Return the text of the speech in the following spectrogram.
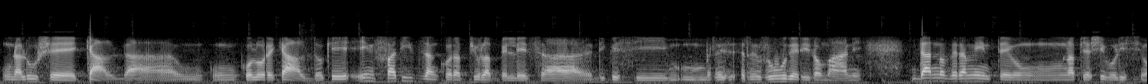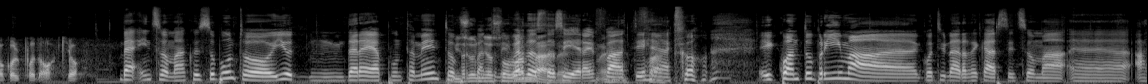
una luce calda, un, un colore caldo che enfatizza ancora più la bellezza di questi mm, ruderi romani, danno veramente un, un piacevolissimo colpo d'occhio. Beh, insomma, a questo punto io mh, darei appuntamento Bisogna per quanto mi solo riguarda andare. stasera, Eh, infatti, infatti. ecco. E quanto prima eh, continuare a recarsi, insomma, eh, a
